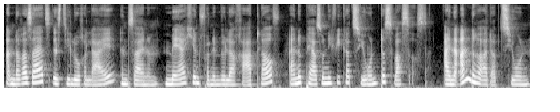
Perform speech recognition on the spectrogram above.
Andererseits ist die Lorelei in seinem Märchen von dem Müller Radlauf eine Personifikation des Wassers. Eine andere Adaption,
